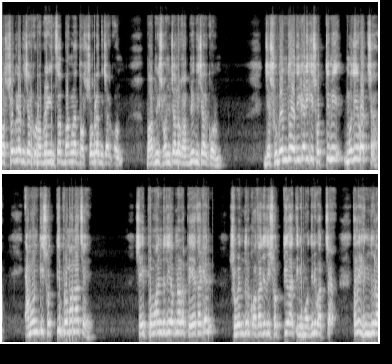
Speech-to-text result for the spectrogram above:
দর্শকরা বিচার করুন, আপনার ইনসাফ বাংলার দর্শকরা বিচার করুন, বা আপনি সঞ্চালক, আপনি বিচার করুন। যে শুভেন্দু অধিকারী কি সত্যি মোদির বাচ্চা? এমন কি সত্যি প্রমাণ আছে? সেই প্রমাণ যদি আপনারা পেয়ে থাকেন, শুভেন্দুর কথা যদি সত্যি হয়, তিনি মোদির বাচ্চা, তাহলে হিন্দুরা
